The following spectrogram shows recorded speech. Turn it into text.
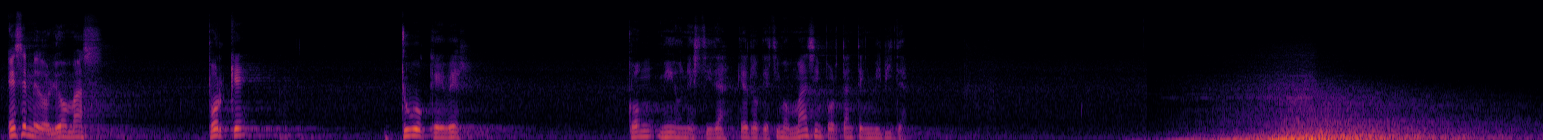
Ese me dolió más porque tuvo que ver con mi honestidad, que es lo que estimo más importante en mi vida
